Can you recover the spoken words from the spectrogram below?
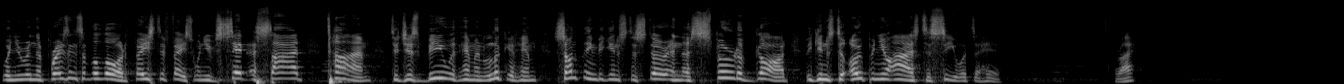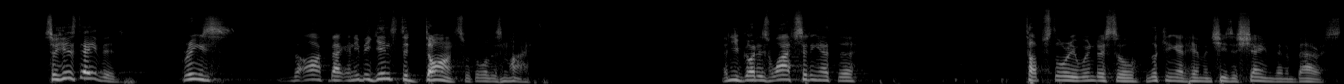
when you're in the presence of the Lord face to face, when you've set aside time to just be with Him and look at Him, something begins to stir and the Spirit of God begins to open your eyes to see what's ahead. Right? So here's David, brings the ark back and he begins to dance with all his might. And you've got his wife sitting at the top story windowsill looking at him, and she's ashamed and embarrassed.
